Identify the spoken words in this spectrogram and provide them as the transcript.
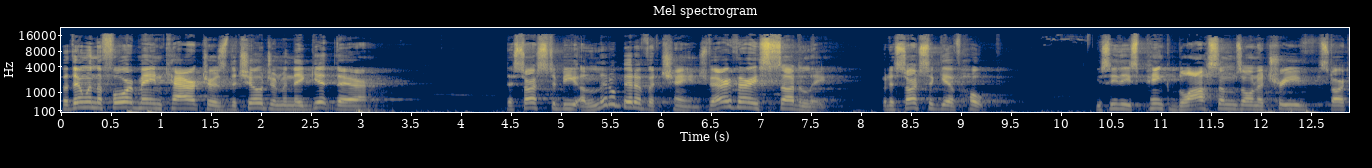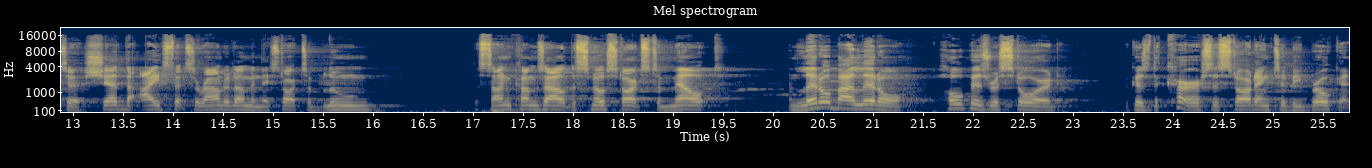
But then when the four main characters, the children, when they get there, there starts to be a little bit of a change, very, very subtly, but it starts to give hope. You see these pink blossoms on a tree start to shed the ice that surrounded them and they start to bloom. The sun comes out, the snow starts to melt, and little by little, hope is restored because the curse is starting to be broken.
